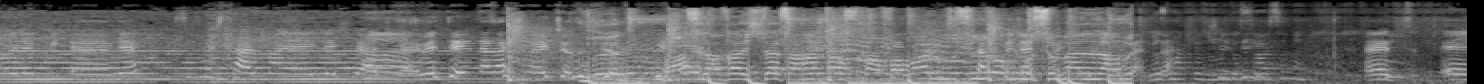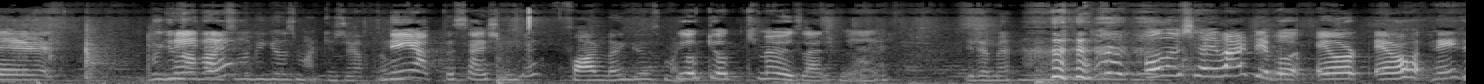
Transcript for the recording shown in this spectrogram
Böyle bir e, ne? Sıfır sermayeyle şey açmaya, veteriner açmaya çalışıyorum. Bas gaza işte sana tas kafa var mısın yok musun benle abi Göz makyajımı göstersene. Evet. E, Bugün Neydi? abartılı bir göz makyajı yaptım. ne yaptın sen şimdi? Farla göz makyajı. Yok yok kime özendim yani? İrem'e. Oğlum şey var diye bu Euro, Euro neydi?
